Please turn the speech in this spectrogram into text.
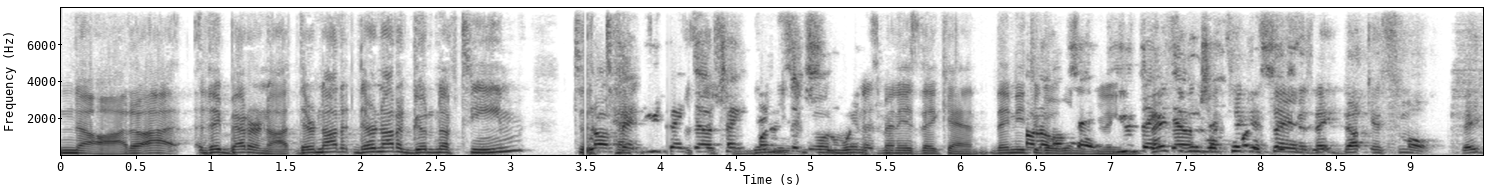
No, I don't. I, they better not. They're not. They're not a good enough team to. No, I'm saying, you think they'll position. tank They need to go and win as many as they can. They need No, to go I'm win saying, many. you think they'll Basically, what tank for Ticket's saying is they seed? ducking smoke. They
